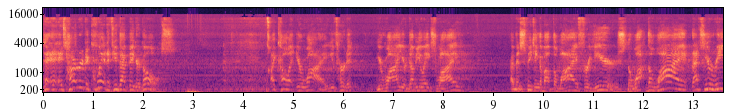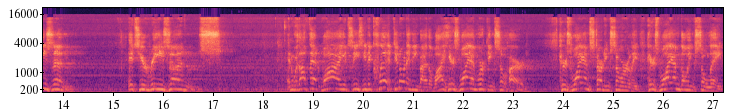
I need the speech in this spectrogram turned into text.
It's harder to quit if you've got bigger goals. I call it your why. You've heard it. Your why, your WHY. I've been speaking about the why for years. The why, the why, that's your reason. It's your reasons. And without that why, it's easy to quit. You know what I mean by the why? Here's why I'm working so hard. Here's why I'm starting so early. Here's why I'm going so late.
